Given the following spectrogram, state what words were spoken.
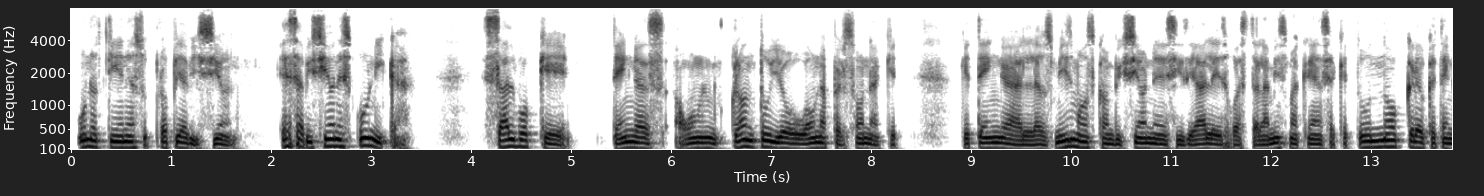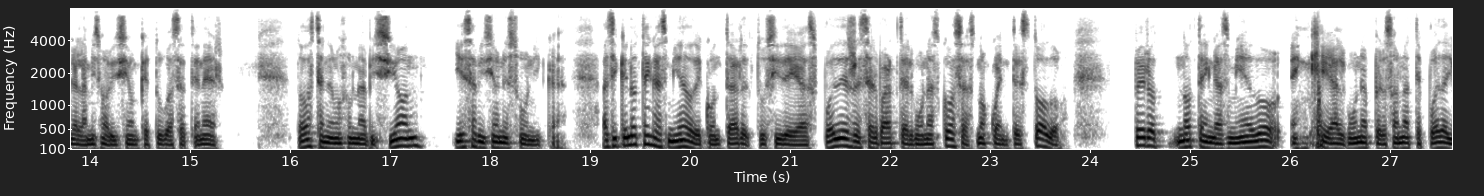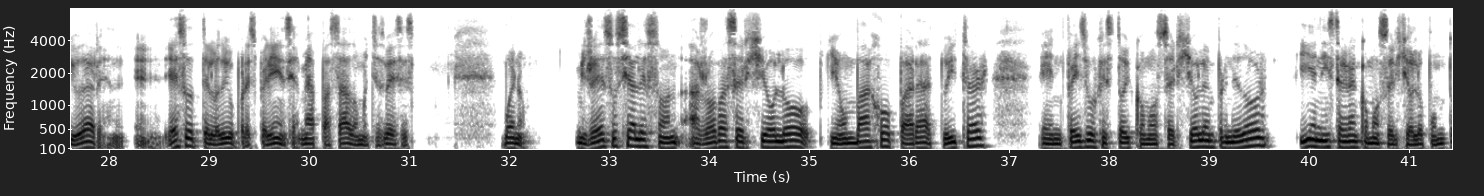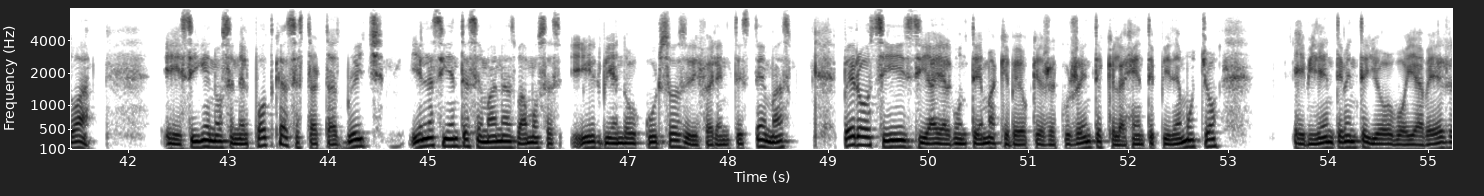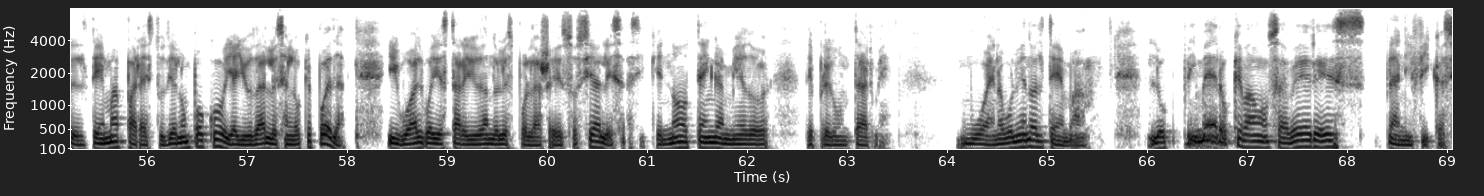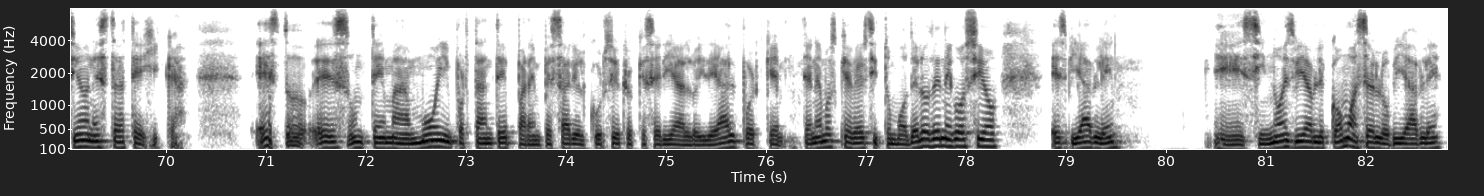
Uno tiene su propia visión. Esa visión es única, salvo que tengas a un clon tuyo o a una persona que que tenga las mismas convicciones, ideales o hasta la misma creencia que tú, no creo que tenga la misma visión que tú vas a tener. Todos tenemos una visión y esa visión es única. Así que no tengas miedo de contar tus ideas. Puedes reservarte algunas cosas, no cuentes todo. Pero no tengas miedo en que alguna persona te pueda ayudar. Eh, eso te lo digo por experiencia, me ha pasado muchas veces. Bueno, mis redes sociales son arroba sergiolo-bajo para Twitter, en Facebook estoy como Sergiolo Emprendedor y en Instagram como sergiolo.a. Eh, síguenos en el podcast Startup Bridge y en las siguientes semanas vamos a ir viendo cursos de diferentes temas, pero sí, si hay algún tema que veo que es recurrente, que la gente pide mucho, Evidentemente yo voy a ver el tema para estudiarlo un poco y ayudarles en lo que pueda. Igual voy a estar ayudándoles por las redes sociales, así que no tengan miedo de preguntarme. Bueno, volviendo al tema, lo primero que vamos a ver es planificación estratégica. Esto es un tema muy importante para empezar el curso. Yo creo que sería lo ideal porque tenemos que ver si tu modelo de negocio es viable. Eh, si no es viable, cómo hacerlo viable.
